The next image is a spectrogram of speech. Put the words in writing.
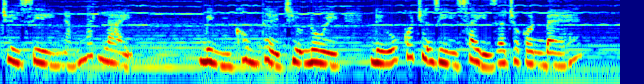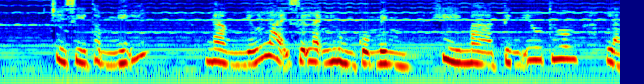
Tracy nhắm mắt lại. Mình không thể chịu nổi nếu có chuyện gì xảy ra cho con bé. Tracy thầm nghĩ, nàng nhớ lại sự lạnh lùng của mình khi mà tình yêu thương là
